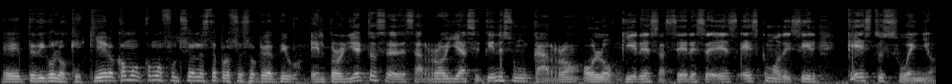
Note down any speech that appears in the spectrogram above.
eh, te digo lo que quiero. ¿Cómo, ¿Cómo funciona este proceso creativo? El proyecto se desarrolla, si tienes un carro o lo quieres hacer, es, es, es como decir, ¿qué es tu sueño?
